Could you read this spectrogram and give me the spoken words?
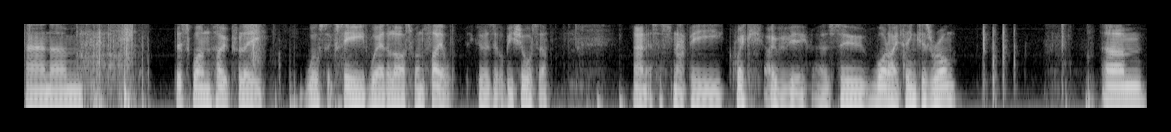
And um, this one hopefully will succeed where the last one failed because it will be shorter. And it's a snappy, quick overview as to what I think is wrong. Um,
